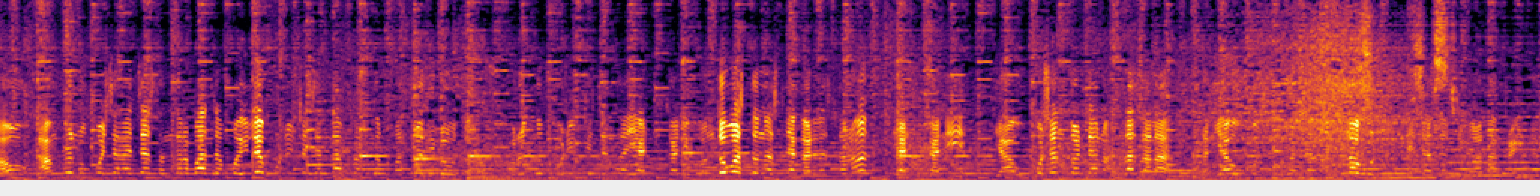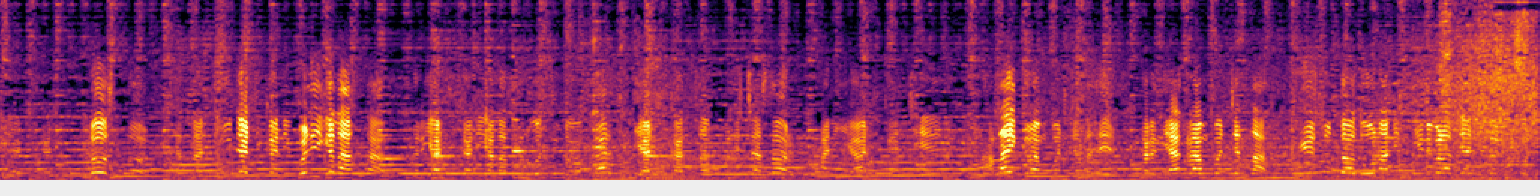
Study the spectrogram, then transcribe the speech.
आव- आमरण उपोषणाच्या संदर्भात पहिल्या पोलीस स्टेशनला प्रश्न पत्र दिलं होतं. परंतु पोलीस स्टेशनचा या ठिकाणी बंदोबस्त नसल्या कारणास्तव या ठिकाणी या उपोषणकर्त्यांना हल्ला झाला. तर या उपोषणकर्त्यांना हल्ला होऊन देशाच्या नशिबाला काही या ठिकाणी उरलं असतं. त्यांना जीव त्या ठिकाणी बळी गेला असता. तर या ठिकाणी याला सर्वस्वी जबाबदार या ठिकाणचं पोलीस शासन आणि या एक ग्रामपंचायत आहे. कारण या ग्रामपंचायतला मी सुद्धा दोन आणि तीन वेळा त्या ठिकाणी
